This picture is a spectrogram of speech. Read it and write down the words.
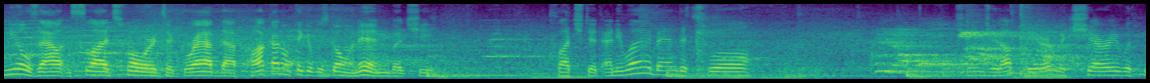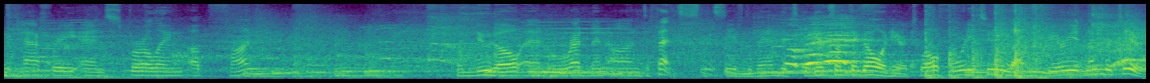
kneels out and slides forward to grab that puck. I don't think it was going in, but she clutched it anyway. Bandits will change it up here. McSherry with McCaffrey and Sperling up front. Nudo and Redmond on defense. Let's see if the Bandits can get something going here. 12.42 left, period number two.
